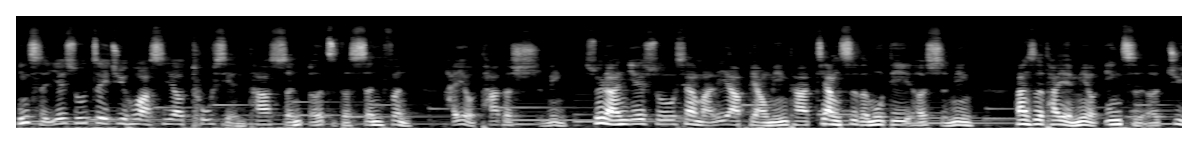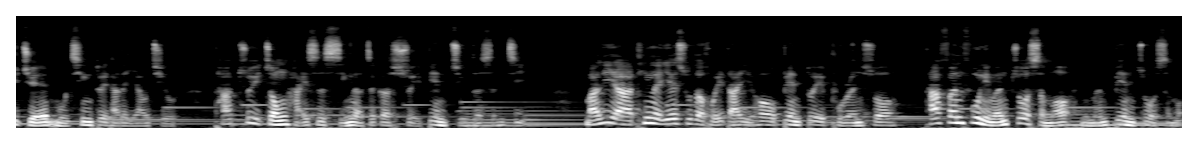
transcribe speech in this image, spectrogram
因此，耶稣这句话是要凸显他神儿子的身份，还有他的使命。虽然耶稣向玛利亚表明他降世的目的和使命。但是他也没有因此而拒绝母亲对他的要求，他最终还是行了这个水变酒的神迹。玛利亚听了耶稣的回答以后，便对仆人说：“他吩咐你们做什么，你们便做什么。”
